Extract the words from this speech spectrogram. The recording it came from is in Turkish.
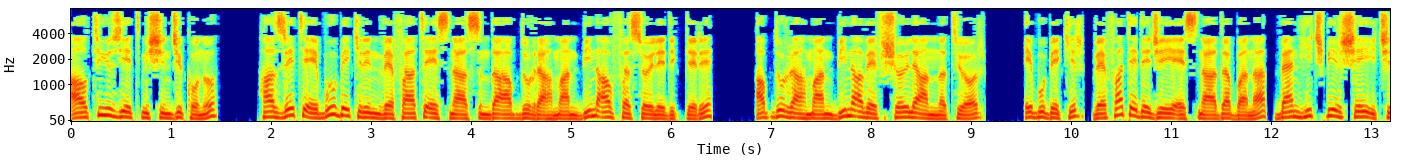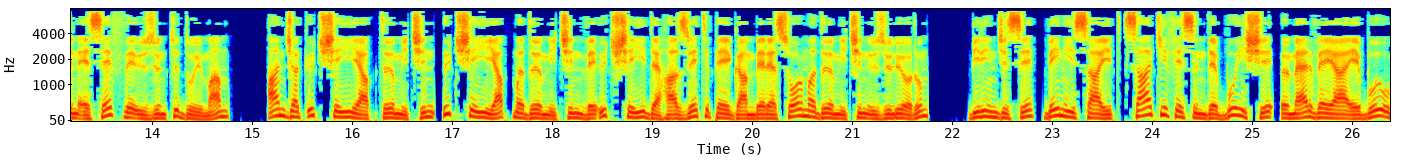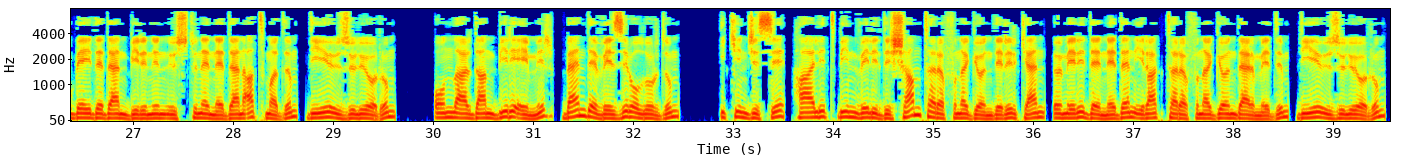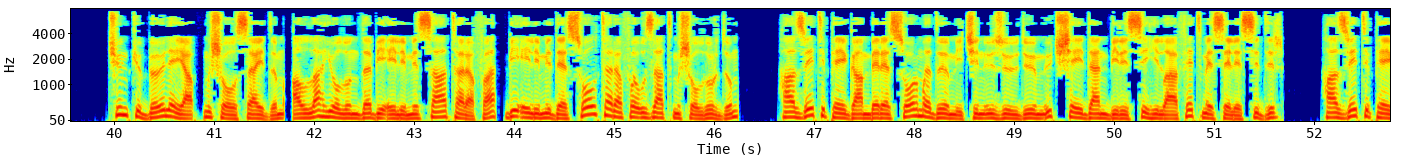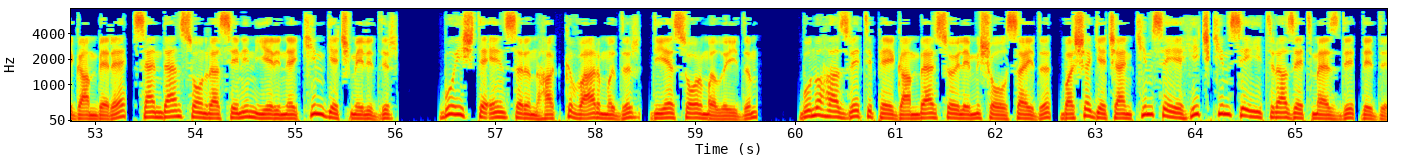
670. konu, Hazreti Ebu Bekir'in vefatı esnasında Abdurrahman bin Avf'a söyledikleri, Abdurrahman bin Avf şöyle anlatıyor, Ebu Bekir, vefat edeceği esnada bana, ben hiçbir şey için esef ve üzüntü duymam, ancak üç şeyi yaptığım için, üç şeyi yapmadığım için ve üç şeyi de Hazreti Peygamber'e sormadığım için üzülüyorum, Birincisi, Beni Said, Sakifesinde bu işi, Ömer veya Ebu Ubeyde'den birinin üstüne neden atmadım, diye üzülüyorum. Onlardan biri emir, ben de vezir olurdum. İkincisi, Halit bin Velid'i Şam tarafına gönderirken, Ömer'i de neden Irak tarafına göndermedim, diye üzülüyorum. Çünkü böyle yapmış olsaydım, Allah yolunda bir elimi sağ tarafa, bir elimi de sol tarafa uzatmış olurdum. Hazreti Peygamber'e sormadığım için üzüldüğüm üç şeyden birisi hilafet meselesidir. Hazreti Peygamber'e, senden sonra senin yerine kim geçmelidir? Bu işte Ensar'ın hakkı var mıdır, diye sormalıydım. Bunu Hazreti Peygamber söylemiş olsaydı, başa geçen kimseye hiç kimse itiraz etmezdi, dedi.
